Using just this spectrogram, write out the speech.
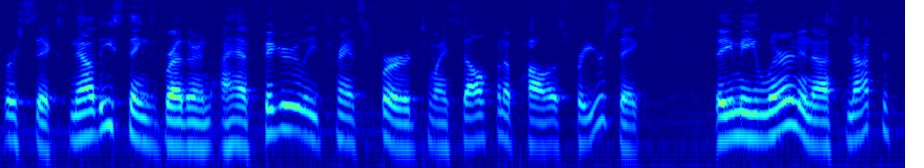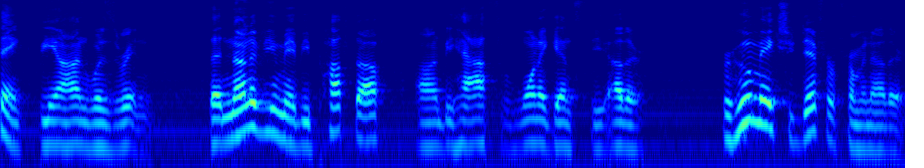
Verse 6 Now these things, brethren, I have figuratively transferred to myself and Apollos for your sakes, that you may learn in us not to think beyond what is written, that none of you may be puffed up on behalf of one against the other. For who makes you differ from another?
